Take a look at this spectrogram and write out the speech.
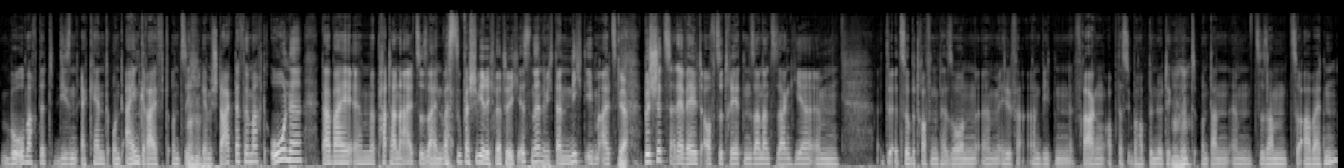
beobachtet, diesen erkennt und eingreift und sich Mhm. ähm, stark dafür macht, ohne dabei ähm, paternal zu sein, was super schwierig natürlich ist, ne? nämlich dann nicht eben als Ja. Beschützer der Welt aufzutreten, sondern zu sagen, hier ähm, zur betroffenen Person ähm, Hilfe anbieten, fragen, ob das überhaupt benötigt Mhm. wird und dann ähm, zusammenzuarbeiten.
